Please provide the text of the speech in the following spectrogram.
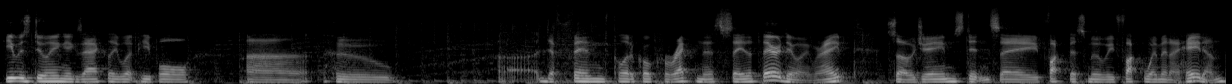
he was doing exactly what people uh, who defend political correctness say that they're doing, right? So James didn't say "fuck this movie," "fuck women," I hate him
